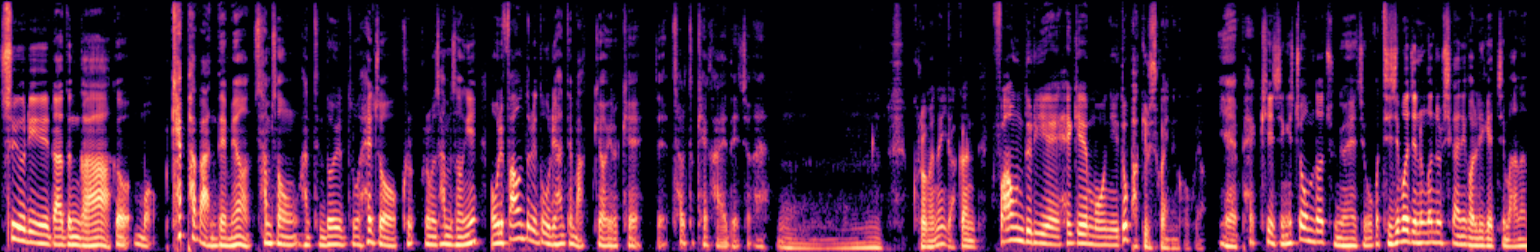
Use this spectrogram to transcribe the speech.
수율이라든가 그뭐 캐파가 안 되면 삼성한테 너희도 해줘. 그, 러면 삼성이 어, 우리 파운드리도 우리한테 맡겨 이렇게 이제 설득해 가야 되죠. 네. 음, 그러면은 약간 파운드리의 헤게모니도 바뀔 수가 있는 거고요. 예, 패키징이 좀더 중요해지고 뒤집어지는 건 좀 시간이 걸리겠지만은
